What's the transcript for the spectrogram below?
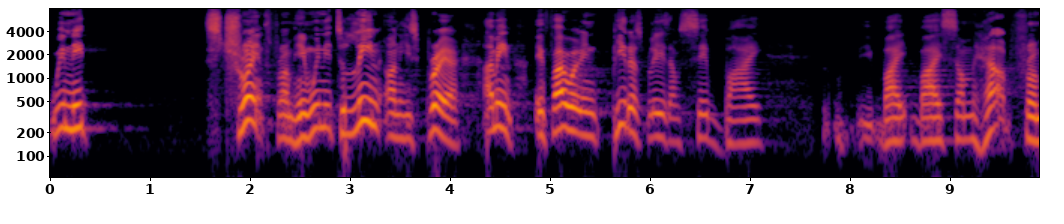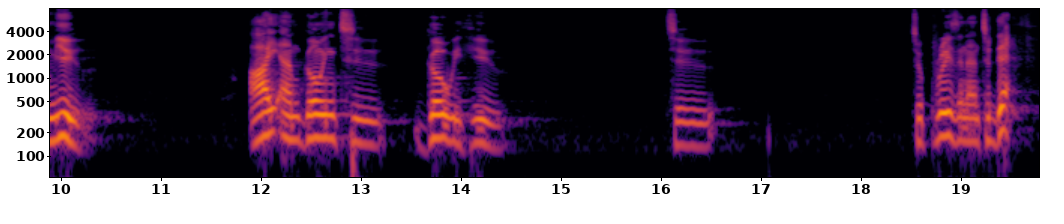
We need strength from Him. We need to lean on His prayer. I mean, if I were in Peter's place, I would say, by, by, by some help from you, I am going to go with you to, to prison and to death.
